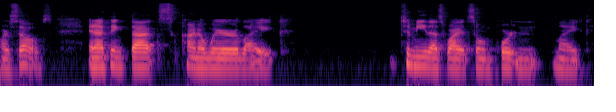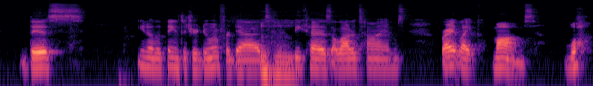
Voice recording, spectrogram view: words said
ourselves. And I think that's kind of where like to me that's why it's so important like this you know the things that you're doing for dads mm-hmm. because a lot of times right like moms well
